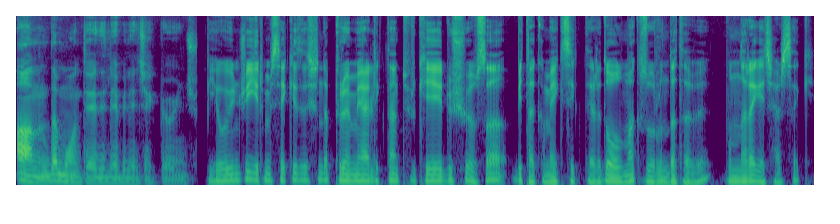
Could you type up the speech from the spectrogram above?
anında monte edilebilecek bir oyuncu. Bir oyuncu 28 yaşında Premier Lig'den Türkiye'ye düşüyorsa bir takım eksikleri de olmak zorunda tabii. Bunlara geçersek.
